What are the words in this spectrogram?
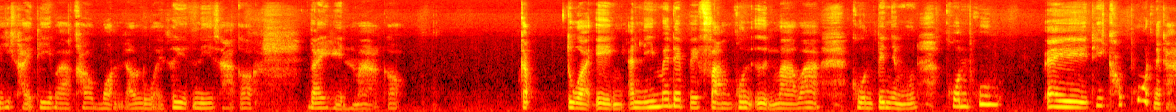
มีใครที่ว่าเข้าบ่อนแล้วรวยที่นี้สาก็ได้เห็นมาก็ กับตัวเอง อันนี้ไม่ได้ไปฟังคนอื่นมาว่าคนเป็นอย่างนู้นคนพูดไอ้ที่เขาพูดนะคะ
